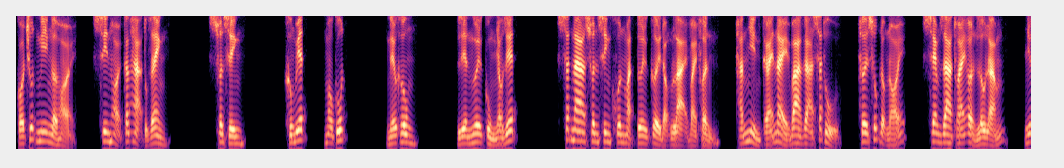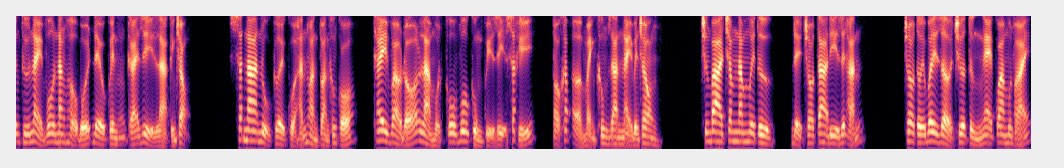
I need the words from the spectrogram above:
có chút nghi ngờ hỏi, xin hỏi các hạ tục danh? Xuân sinh. Không biết, mau cút. Nếu không, liền ngươi cùng nhau giết. S á t na xuân sinh khuôn mặt tươi cười động lại vài phần, hắn nhìn cái này ba gã sát thủ, hơi xúc động nói, xem ra thoái ẩn lâu lắm, những thứ này vô năng hậu bối đều quên cái gì là kính trọng. S á t na nụ cười của hắn hoàn toàn không có, thay vào đó là một cô vô cùng quỷ dị sắc khí, tỏ khắp ở mảnh không gian này bên trong. Chương ba trăm năm mươi b ố để cho ta đi giết hắn. Cho tới bây giờ chưa từng nghe qua môn phái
